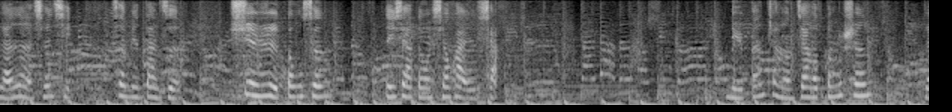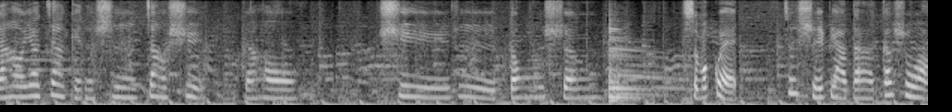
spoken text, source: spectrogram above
冉冉升起，侧面大字“旭日东升”。等一下，等我消化一下。女班长叫东升，然后要嫁给的是赵旭，然后旭日东升，什么鬼？这是谁表的？告诉我。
